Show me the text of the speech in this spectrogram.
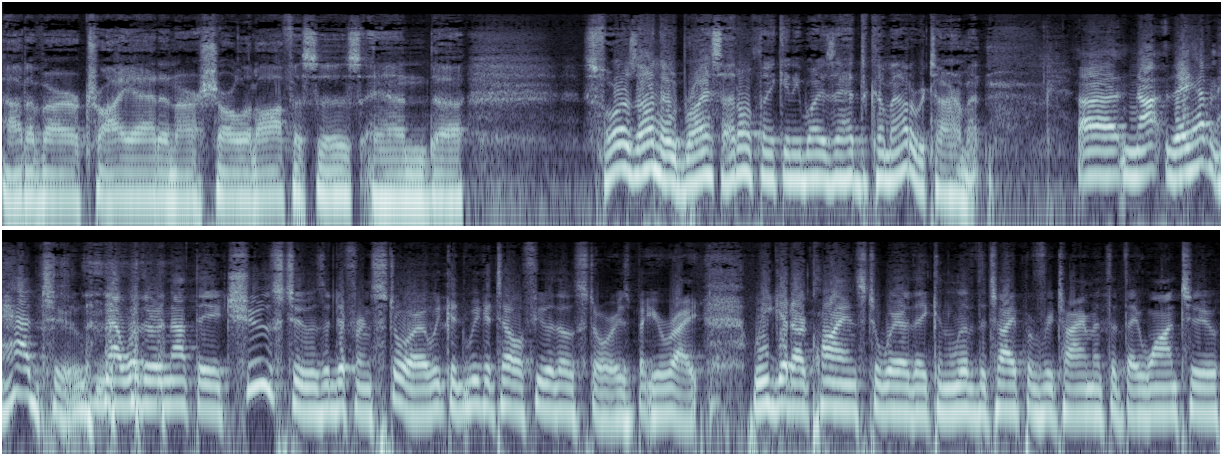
out of our triad and our Charlotte offices. And uh, as far as I know, Bryce, I don't think anybody's had to come out of retirement. Uh, not they haven't had to. Now, whether or not they choose to is a different story. We could we could tell a few of those stories, but you're right. We get our clients to where they can live the type of retirement that they want to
